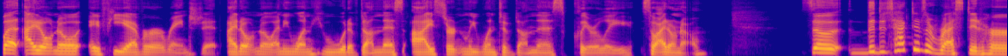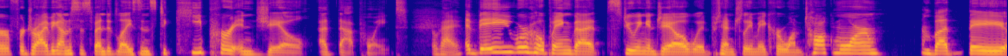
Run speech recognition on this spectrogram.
But I don't know if he ever arranged it. I don't know anyone who would have done this. I certainly wouldn't have done this, clearly. So I don't know. So the detectives arrested her for driving on a suspended license to keep her in jail at that point. Okay. And they were hoping that stewing in jail would potentially make her want to talk more. but they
